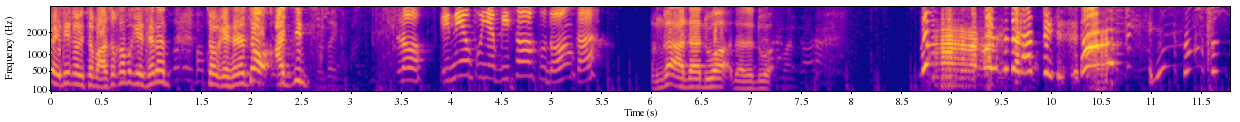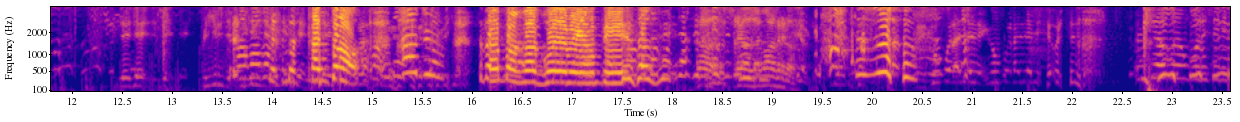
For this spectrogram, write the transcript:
Weh, ini nggak bisa masuk apa geseran? Cok, geseran, cok. Ajib. Loh, ini yang punya pisau aku doang kah? Enggak, ada dua, ada dua. Kan, Cok. Aduh, kenapa enggak gue yang megang pisau sih? Yang polisi di.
